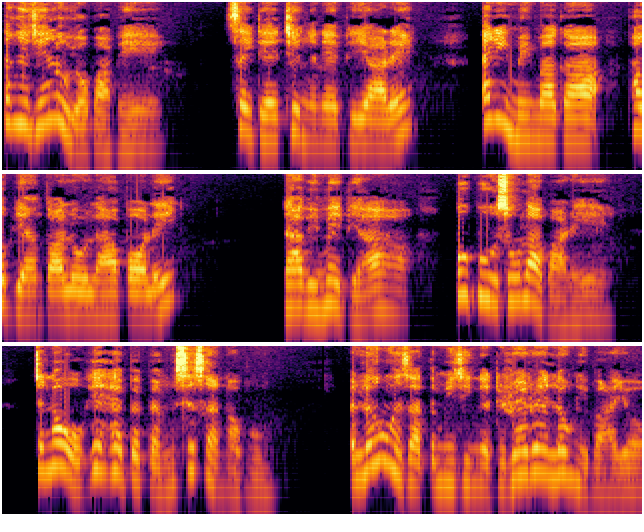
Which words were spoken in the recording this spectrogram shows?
တငယ်ချင်းလိုရောပါပဲ။စိတ်ထဲထင်ငနဲ့ဖြစ်ရတယ်။အဲ့ဒီမိန်းမကဖောက်ပြန်သွားလို့လားပေါ့လေဒါပေမဲ့ဗျာပူပူဆိုးလာပါတယ်ကျွန်တော်ကိုဟက်ဟက်ပက်ပက်မစစ်ဆန်တော့ဘူးအလုံးဝင်စားတမီကြီးနဲ့ဒရဲရဲလုံနေပါရော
